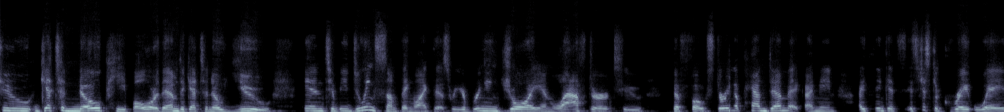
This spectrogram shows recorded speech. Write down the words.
to get to know people or them to get to know you and to be doing something like this where you're bringing joy and laughter to to folks during a pandemic i mean i think it's it's just a great way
